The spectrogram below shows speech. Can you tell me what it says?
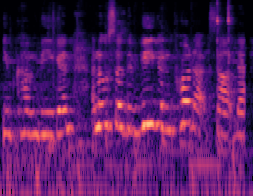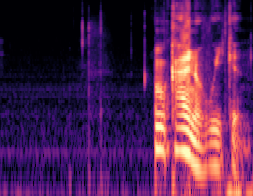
You become vegan, and also the vegan products out there. I'm kind of weakened.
